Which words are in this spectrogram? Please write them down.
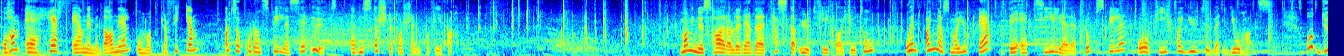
Og han er helt enig med Daniel om at grafikken, altså hvordan spillet ser ut, er den største forskjellen på Fifa. Magnus har allerede testa ut Fifa 22. Og en annen som har gjort det, det er tidligere proffspiller og Fifa-youtuber Johans. Og du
